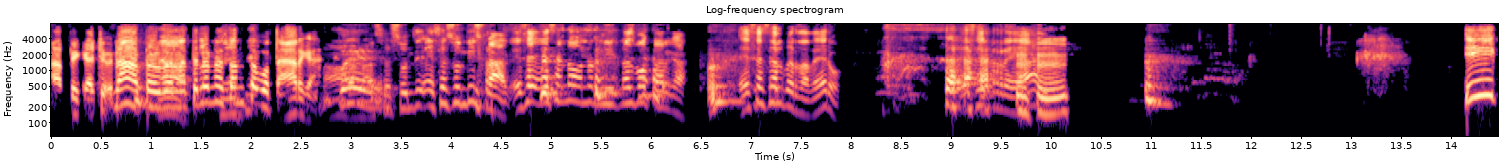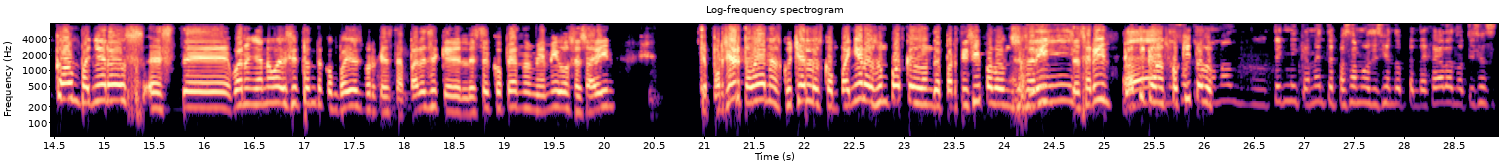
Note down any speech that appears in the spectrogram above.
A Pikachu. No, pero No, Donatello no es no tanto botarga. No, Pues- ese es un, ese es un disfraz. Ese, ese no, no, ni- no es botarga. Ese es el verdadero. Es el real. Y compañeros, este, bueno, ya no voy a decir tanto compañeros porque hasta parece que le estoy copiando a mi amigo Cesarín. Que por cierto, vayan a escuchar Los Compañeros, un podcast donde participa don Aquí. Cesarín. Cesarín, Eh, platícanos poquito. nomás técnicamente pasamos diciendo pendejadas, noticias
